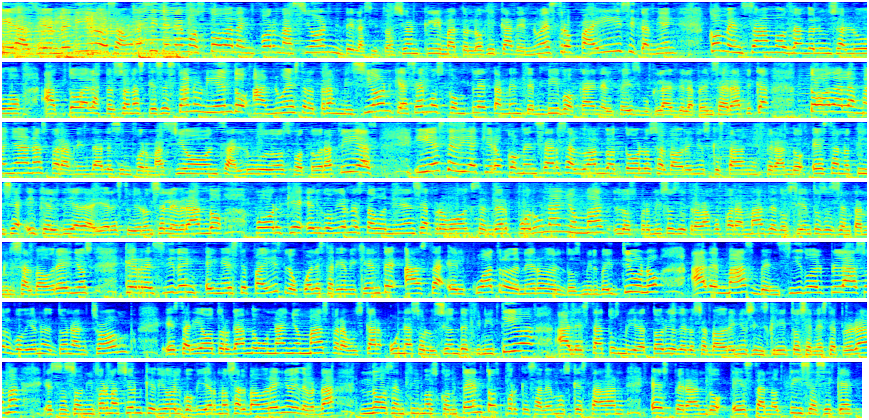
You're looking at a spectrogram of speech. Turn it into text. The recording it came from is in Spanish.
buenos días, bienvenidos. Ahora sí tenemos toda la información de la situación climatológica de nuestro país y también comenzamos dándole un saludo a todas las personas que se están uniendo a nuestra transmisión que hacemos completamente en vivo acá en el Facebook Live de la prensa gráfica todas las mañanas para brindarles información, saludos, fotografías. Y este día quiero comenzar saludando a todos los salvadoreños que estaban esperando esta noticia y que el día de ayer estuvieron celebrando porque el gobierno estadounidense aprobó extender por un año más los permisos de trabajo para más de 260 mil salvadoreños que residen en este país, lo cual estaría vigente hasta el 4 de enero del 2021. Además, vencido el plazo, el gobierno de Donald Trump estaría otorgando un año más para buscar una solución definitiva al estatus migratorio de los salvadoreños inscritos en este programa. Esas son información que dio el gobierno salvadoreño y de verdad nos sentimos contentos porque sabemos que estaban esperando esta noticia. Así que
